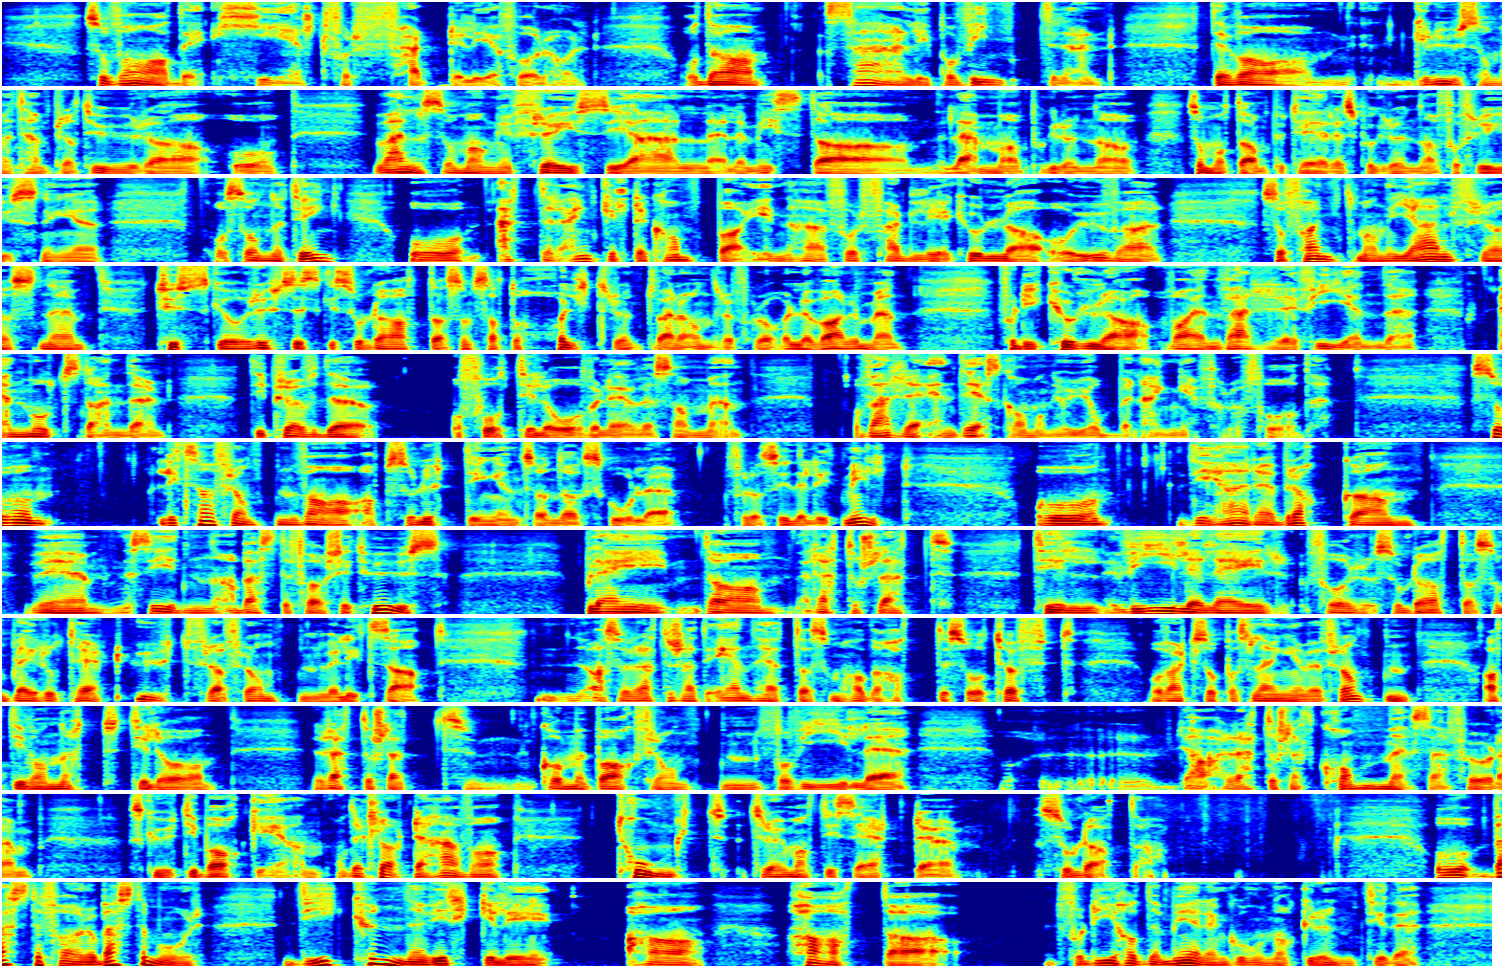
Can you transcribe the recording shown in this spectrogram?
så var det helt forferdelige forhold. Og da særlig på vinteren. Det var grusomme temperaturer, og vel så mange frøys i hjel eller mista lemmer på grunn av, som måtte amputeres pga. forfrysninger og sånne ting. Og etter enkelte kamper i denne forferdelige kulda og uvær, så fant man ihjelfrøsne tyske og russiske soldater som satt og holdt rundt hverandre for å holde varmen, fordi kulda var en verre fiende enn motstanderen. De prøvde å få til å overleve sammen. Og verre enn det skal man jo jobbe lenge for å få det. Så Litzafronten var absolutt ingen søndagsskole, for å si det litt mildt. Og de her brakkene ved siden av bestefar sitt hus blei da rett og slett til hvileleir for soldater som ble rotert ut fra fronten ved Litsa. altså rett og slett enheter som hadde hatt det så tøft og vært såpass lenge ved fronten at de var nødt til å rett og slett komme bak fronten, få hvile Ja, rett og slett komme seg før de skulle tilbake igjen. Og det er klart, det her var tungt traumatiserte soldater. Og bestefar og bestemor, de kunne virkelig ha hata For de hadde mer enn god nok grunn til det,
